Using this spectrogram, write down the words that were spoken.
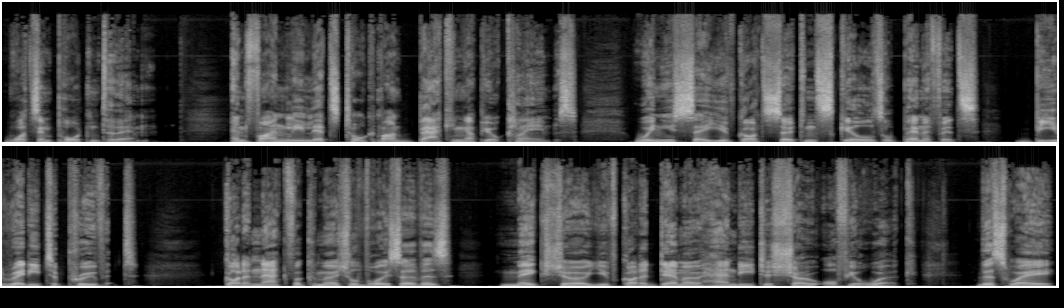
what's important to them. And finally, let's talk about backing up your claims. When you say you've got certain skills or benefits, be ready to prove it. Got a knack for commercial voiceovers? Make sure you've got a demo handy to show off your work. This way,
